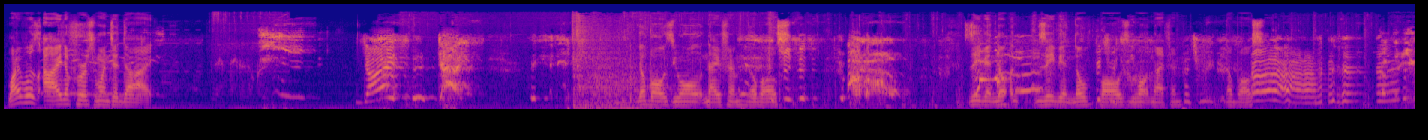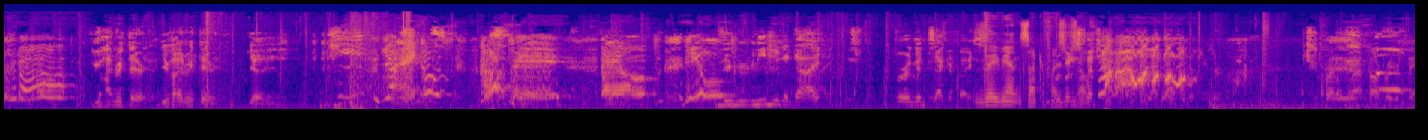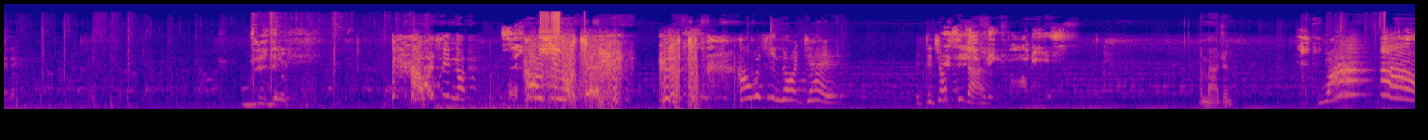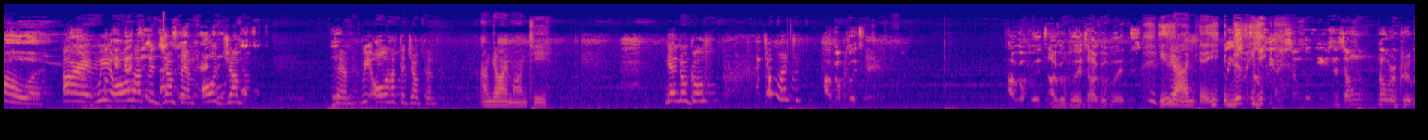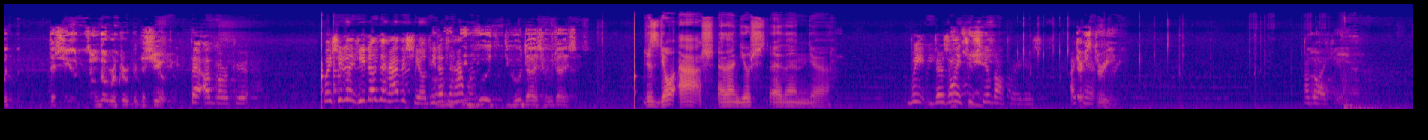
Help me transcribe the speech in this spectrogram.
Why was I the first one to die? Guys! Guys! No balls, you won't knife him. No balls. oh! Xavier, no, Xavier, no balls, you won't knife him. No balls. Ah! You, Ah! you hide right there. You hide right there. Yeah. Your ankles! Help me! Help! Heal! We need you to die. It's for a good sacrifice. Xavier, We're sacrifice gonna set you. Drop defuser. Friendly last operator standing. Z, get him. How is he not? How is he not dead? How is he not dead? Did y'all see he that? shooting bodies? Imagine. Wow! Alright, we Okay, all have it, to that's jump it, him. that's All it, jump that's it. Him. We all have to jump him. I'm going Monty. Yeah, no, go. Come on. T- I'll go blitz. I'll go blitz. I'll go blitz. I'll go blitz. He's Yes. not. Uh, he, Wait, this, someone go he, fuse. Someone go fuse, and someone go recruit with the shield. Someone go recruit with the shield. Bet I'll go recruit. Wait, she does, he doesn't have a shield. He doesn't have one. Who, who does? Who does? just yo Ash, and then you, sh- and then yeah. Wait, there's only two shield operators. I There's can't. three. I'll go like you. Man.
